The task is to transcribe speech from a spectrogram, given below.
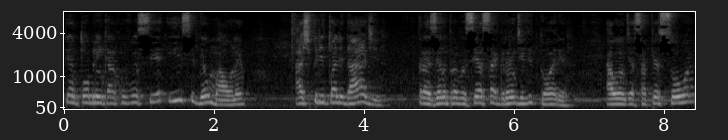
tentou brincar com você e se deu mal, né? A espiritualidade trazendo para você essa grande vitória, aonde essa pessoa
